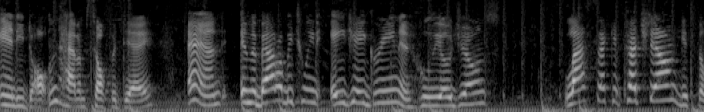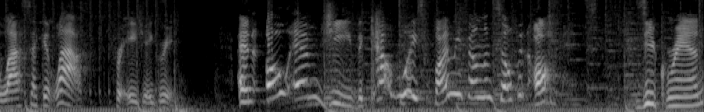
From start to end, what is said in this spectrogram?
Andy Dalton had himself a day, and in the battle between AJ Green and Julio Jones, last second touchdown gets the last second laugh for AJ Green. And OMG, the Cowboys finally found themselves in offense. Zeke ran,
